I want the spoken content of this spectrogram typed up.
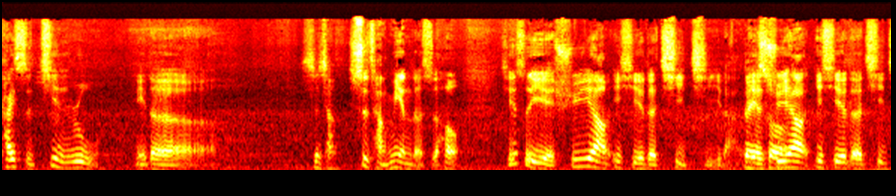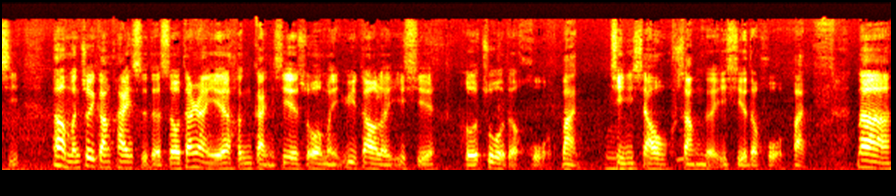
开始进入你的市场市场面的时候，其实也需要一些的契机啦，也需要一些的契机。那我们最刚开始的时候，当然也很感谢说我们遇到了一些合作的伙伴、经销商的一些的伙伴。那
